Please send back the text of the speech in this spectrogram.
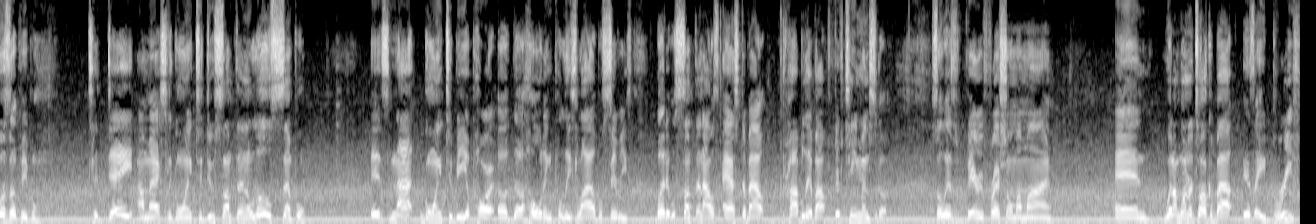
What's up, people? Today I'm actually going to do something a little simple. It's not going to be a part of the Holding Police Liable series, but it was something I was asked about probably about 15 minutes ago. So it's very fresh on my mind. And what I'm going to talk about is a brief,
